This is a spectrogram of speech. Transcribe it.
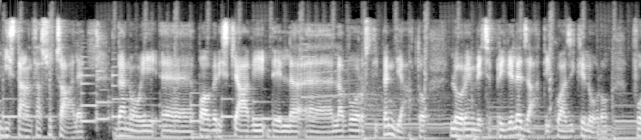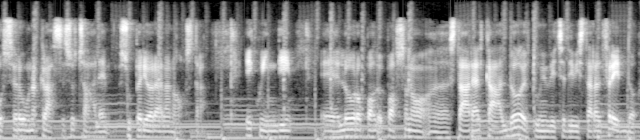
distanza sociale da noi eh, poveri schiavi del eh, lavoro stipendiato, loro invece privilegiati, quasi che loro fossero una classe sociale superiore alla nostra e quindi eh, loro po- possono eh, stare al caldo e tu invece devi stare al freddo.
